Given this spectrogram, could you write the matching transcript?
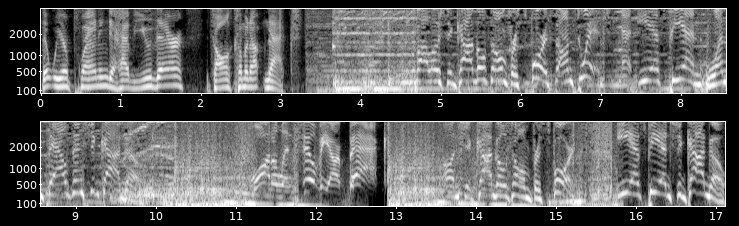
that we are planning to have you there. It's all coming up next. Follow Chicago's Home for Sports on Twitch at ESPN 1000 Chicago. Waddle and Silvy are back on Chicago's Home for Sports, ESPN Chicago.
